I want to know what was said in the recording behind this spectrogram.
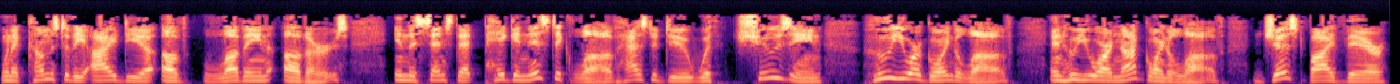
when it comes to the idea of loving others in the sense that paganistic love has to do with choosing who you are going to love and who you are not going to love just by their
